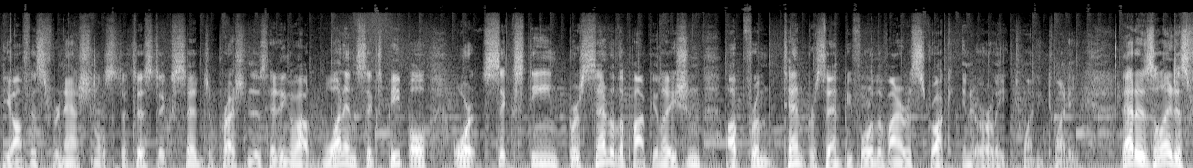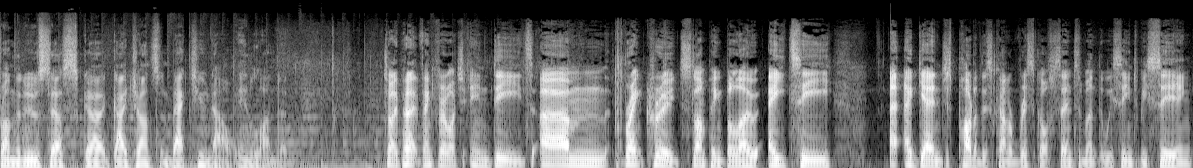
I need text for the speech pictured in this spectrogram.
The Office for National Statistics said depression is hitting about one in six people, or 16% of the population, up from 10% before the virus struck in early 2020. That is the latest from the news desk. Uh, Guy Johnson, back to you now in London. Charlie Pellet, thank you very much indeed. Um, Brent crude slumping below 80. Again, just part of this kind of risk-off sentiment that we seem to be seeing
